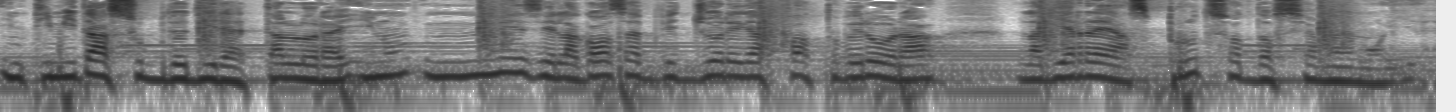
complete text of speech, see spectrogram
intimità subito diretta. Allora, in un mese la cosa peggiore che ha fatto per ora, la diarrea spruzzo addosso a mia moglie.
